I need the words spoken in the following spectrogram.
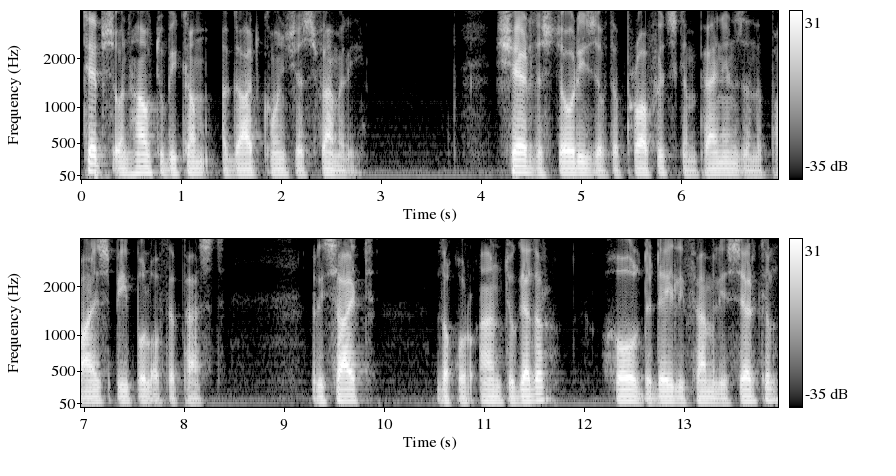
Tips on how to become a God conscious family. Share the stories of the prophets, companions, and the pious people of the past. Recite the Quran together. Hold a daily family circle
